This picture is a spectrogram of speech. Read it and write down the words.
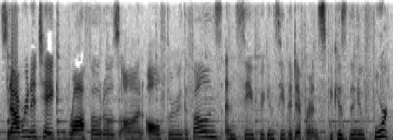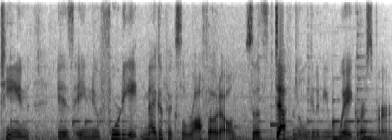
So now we're going to take raw photos on all three of the phones and see if we can see the difference because the new 14 is a new 48 megapixel raw photo. So it's definitely going to be way crisper.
